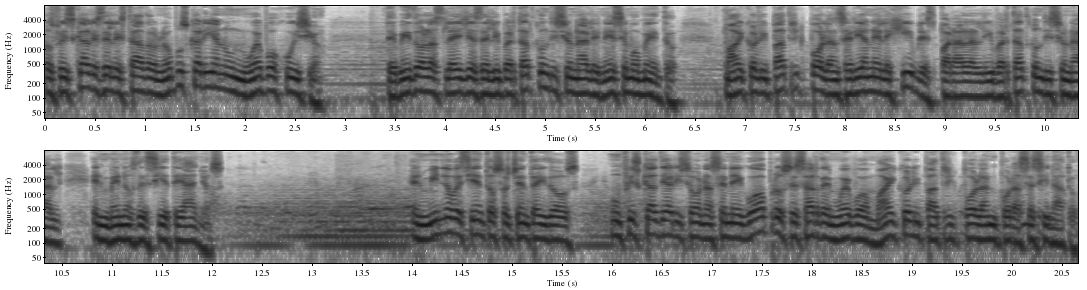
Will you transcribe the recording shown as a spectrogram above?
los fiscales del Estado no buscarían un nuevo juicio. Debido a las leyes de libertad condicional en ese momento, Michael y Patrick Poland serían elegibles para la libertad condicional en menos de siete años. En 1982, un fiscal de Arizona se negó a procesar de nuevo a Michael y Patrick Poland por asesinato.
